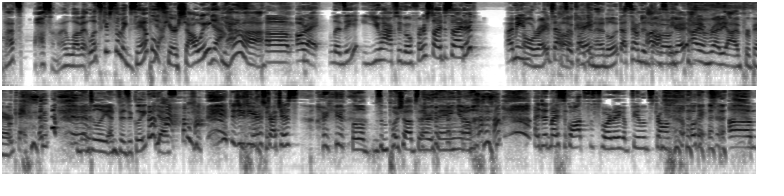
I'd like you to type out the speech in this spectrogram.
That's awesome. I love it. Let's give some examples yeah. here, shall we? Yeah. Yeah. Um, all right, Lindsay, you have to go first. I decided. I mean, all right, if that's uh, okay, I can handle it. That sounded bossy. I'm okay, I am ready. I'm prepared, mentally and physically. Yes. did you do your stretches? Are you little some push-ups and everything? You know, I did my squats this morning. I'm feeling strong. Okay, um,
